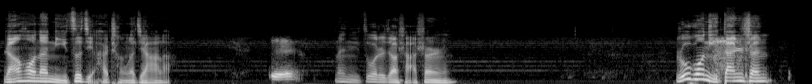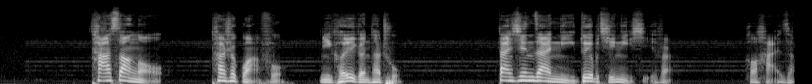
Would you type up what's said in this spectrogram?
然后呢，你自己还成了家了，对，那你做这叫啥事儿呢？如果你单身，他丧偶，他是寡妇，你可以跟他处，但现在你对不起你媳妇儿和孩子，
